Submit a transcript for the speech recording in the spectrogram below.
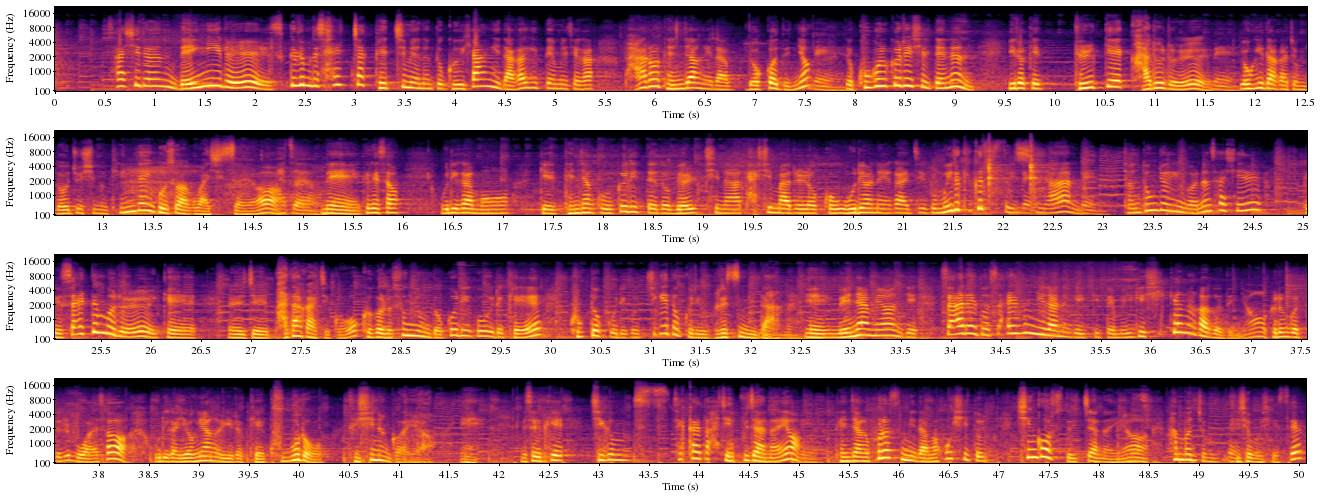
사실은 냉이를 끓는물에 살짝 데치면은 또그 향이 나가기 때문에 제가 바로 된장에다 넣거든요. 네. 국을 끓이실 때는 이렇게 들깨 가루를 네. 여기다가 좀 넣어주시면 굉장히 고소하고 맛있어요. 맞아요. 네, 그래서 우리가 뭐 이렇게 된장국을 끓일 때도 멸치나 다시마를 넣고 우려내 가지고 뭐 이렇게 끓일 수도 있지만 네. 전통적인 거는 사실 그 쌀뜨물을 이렇게 이제 받아가지고 그걸로 숭늉도 끓이고 이렇게 국도 끓이고 찌개도 끓이고 그랬습니다. 네, 예, 왜냐하면 이제 쌀에도 쌀순이라는 게 있기 때문에 이게 쉽게 나가거든요. 그런 것들을 모아서 우리가 영양을 이렇게 국으로 드시는 거예요. 예. 그래서 이렇게 지금 색깔도 아주 예쁘잖아요. 네. 된장을 풀었습니다만 혹시 또 싱거울 수도 있잖아요. 한번 좀 네. 드셔보시겠어요?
